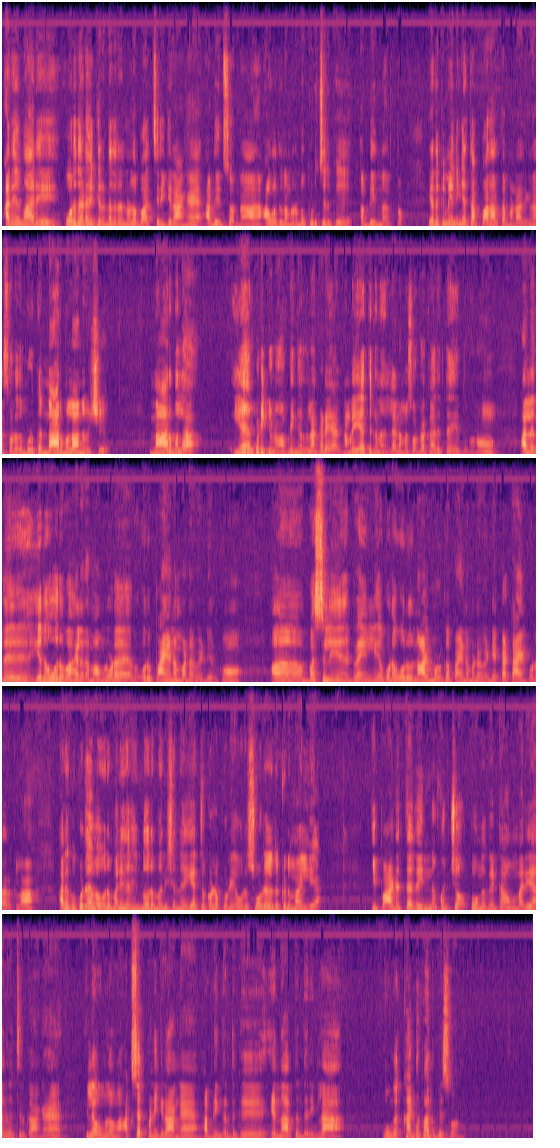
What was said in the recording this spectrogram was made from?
அதே மாதிரி ஒரு தடவைக்கு ரெண்டு தடவை நம்மளை பார்த்து சிரிக்கிறாங்க அப்படின்னு சொன்னால் அவங்களுக்கு நம்ம ரொம்ப பிடிச்சிருக்கு அப்படின்னு அர்த்தம். எதுக்குமே நீங்கள் தப்பான அர்த்தம் பண்ணாதீங்க. நான் சொல்கிறது முழுக்க நார்மலான விஷயம். நார்மலாக ஏன் பிடிக்கணும் அப்படிங்கிறதுலாம் கிடையாது. நம்மளை ஏற்றுக்கணும் இல்லை. நம்ம சொல்கிற கருத்தை ஏற்றுக்கணும் அல்லது ஏதோ ஒரு வகையில் நம்ம அவங்களோட ஒரு பயணம் பண்ண வேண்டியிருக்கும். பஸ்ஸுலேயே ட்ரெயின்லேயே கூட ஒரு நாள் முழுக்க பயணம் பண்ண வேண்டிய கட்டாயம் கூட இருக்கலாம். அதுக்கு கூட ஒரு மனிதன் இன்னொரு மனுஷனை ஏற்றுக்கொள்ளக்கூடிய ஒரு சூழல் இருக்கணுமா இல்லையா? இப்போ அடுத்தது இன்னும் கொஞ்சம் உங்ககிட்ட அவங்க மரியாதை வச்சுருக்காங்க. இல்லை உங்களை அவங்க அக்செப்ட் பண்ணிக்கிறாங்க அப்படிங்கிறதுக்கு என்ன அர்த்தம் தெரியுங்களா? உங்கள் கண்ணை பார்த்து பேசுவாங்க.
